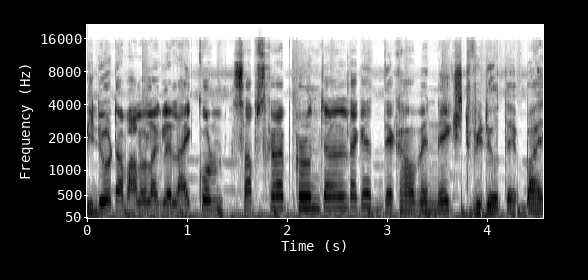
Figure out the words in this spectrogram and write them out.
ভিডিওটা ভালো লাগলে লাইক করুন সাবস্ক্রাইব করুন চ্যানেলটাকে। দেখা হবে নেক্সট ভিডিওতে বাই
